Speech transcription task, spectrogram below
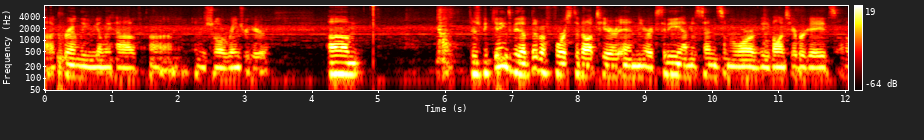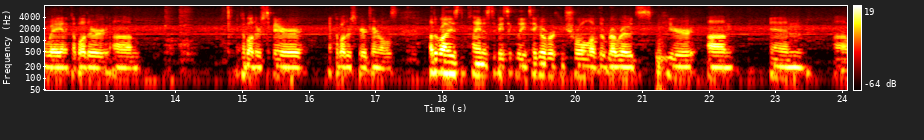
Uh, currently, we only have um, an additional ranger here. Um, there's beginning to be a bit of a force developed here in New York City. I'm going to send some more of the volunteer brigades on the way and a couple other um, a couple other spare a couple other spare generals. Otherwise, the plan is to basically take over control of the railroads here um, in uh,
